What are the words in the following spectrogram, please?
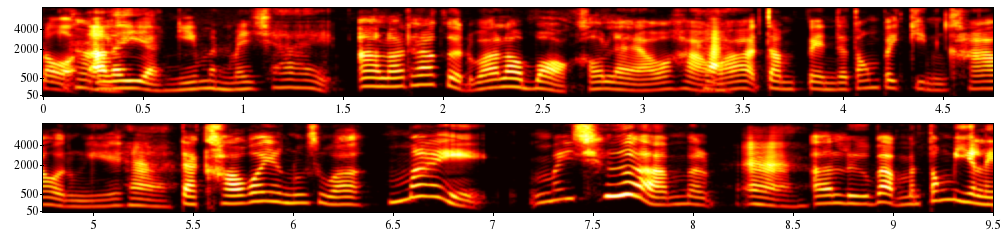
ลอดค่ะอะไรอย่างนี้มันไม่ใช่อะแล้วถ้าเกิดว่าเราบอกเขาแล้วอะค่ะค่ะว่าจำเป็นจะต้องไปกินข้าวตรงนี้ค่ะแต่เขาก็ยังรู้สึกว่าไม่ไม่เชื่อแบบอ่าเออหรือแบบมันต้องมีอะไร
